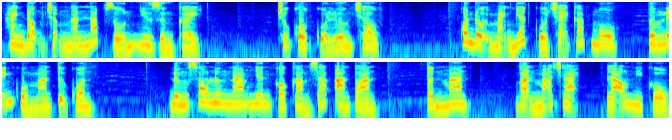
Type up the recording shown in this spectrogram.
hành động chậm ngăn nắp rốn như rừng cây. Trụ cột của Lương Châu. Quân đội mạnh nhất của trại Cáp Mô, tướng lĩnh của Man Tự Quân. Đứng sau lưng nam nhân có cảm giác an toàn. Tần Man, Vạn Mã Trại, Lão Nico.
